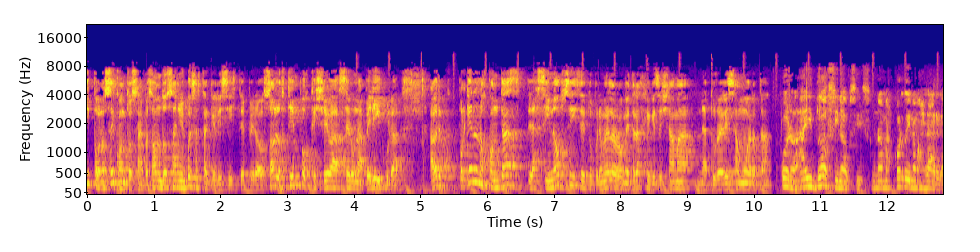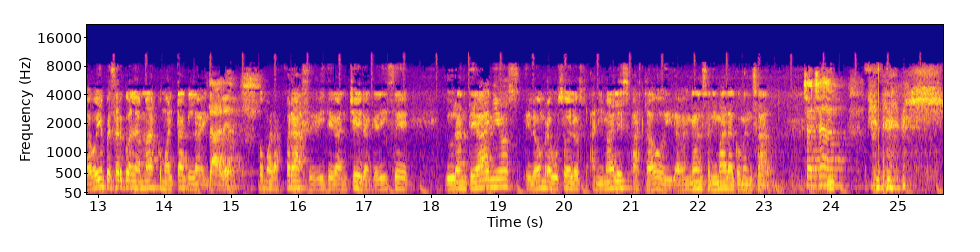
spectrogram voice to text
Tipo, no sé cuántos años, pasaron dos años después hasta que lo hiciste, pero son los tiempos que lleva a hacer una película. A ver, ¿por qué no nos contás la sinopsis de tu primer largometraje que se llama Naturaleza Muerta? Bueno, hay dos sinopsis, una más corta y una más larga. Voy a empezar con la más como el tagline, Dale. como la frase, viste, ganchera, que dice, durante años el hombre abusó de los animales hasta hoy, la venganza animal ha comenzado. Chacha.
